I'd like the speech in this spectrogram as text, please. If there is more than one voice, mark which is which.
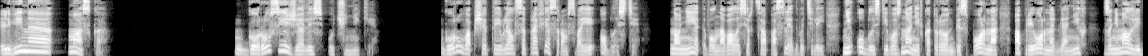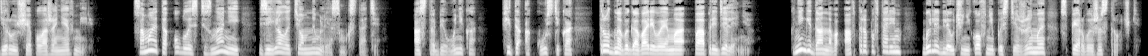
Speaker 1: Львиная маска. К гуру съезжались ученики. Гуру вообще-то являлся профессором в своей области. Но не это волновало сердца последователей, не область его знаний, в которой он бесспорно, априорно для них, занимал лидирующее положение в мире. Сама эта область знаний зияла темным лесом, кстати. Астробионика, фитоакустика, трудно выговариваемо по определению. Книги данного автора, повторим, были для учеников непостижимы с первой же строчки.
